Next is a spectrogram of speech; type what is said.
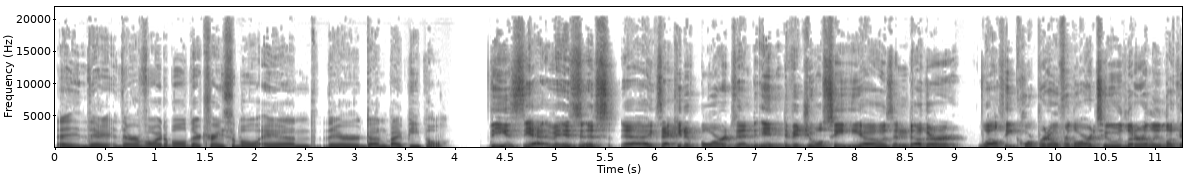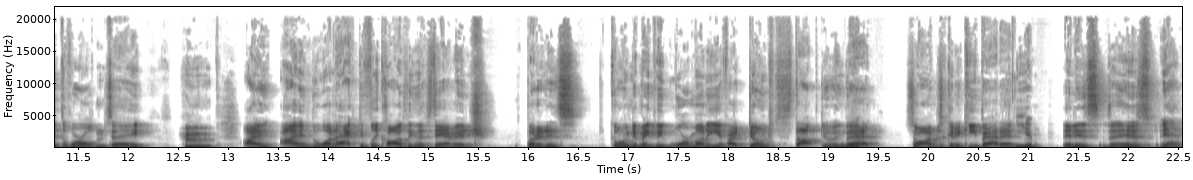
they're they're avoidable, they're traceable, and they're done by people these yeah it's, it's uh, executive boards and individual ceos and other wealthy corporate overlords who literally look at the world and say hmm i i am the one actively causing this damage but it is going to make me more money if i don't stop doing that. Yep. so i'm just going to keep at it. Yep. It is it is yeah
